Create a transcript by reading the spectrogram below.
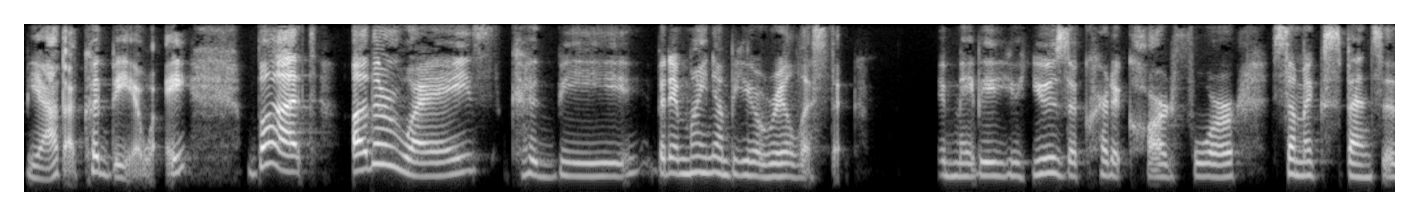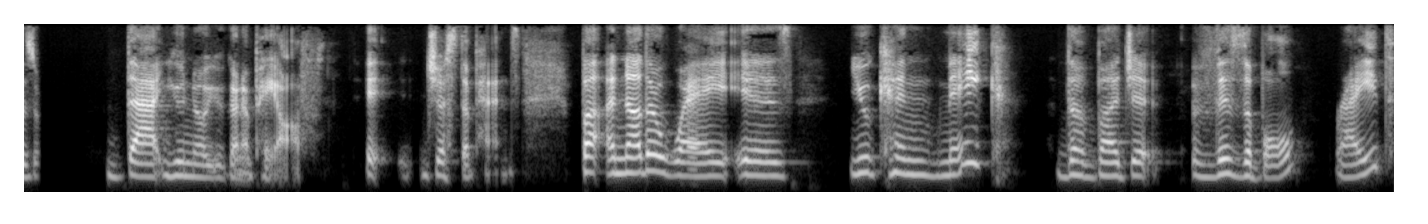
Yeah, that could be a way. But other ways could be, but it might not be realistic. Maybe you use a credit card for some expenses that you know you're going to pay off. It just depends. But another way is you can make the budget visible, right?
